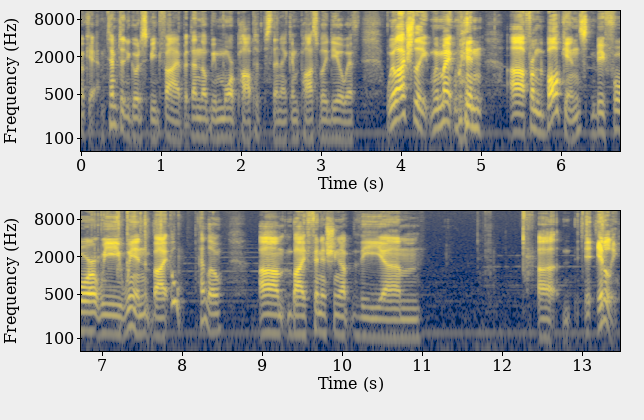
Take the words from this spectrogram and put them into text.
Okay, I'm tempted to go to speed 5, but then there'll be more pop-ups than I can possibly deal with. We'll actually, we might win uh, from the Balkans before we win by, oh, hello, um, by finishing up the, um, uh, Italy.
